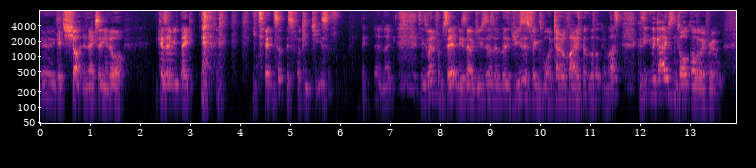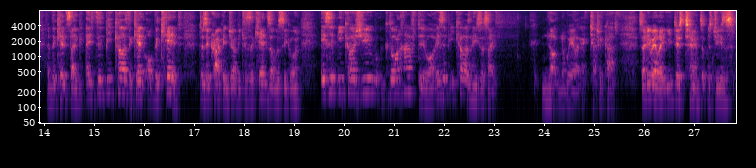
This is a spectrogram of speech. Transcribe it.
gets shot, and next thing you know, because every like, he turns up as fucking Jesus. and like, so he's went from Satan, he's now Jesus, and the Jesus thing's more terrifying than the fucking mask, because the guy doesn't talk all the way through. And the kid's like, is it because the kid, or the kid does a cracking job because the kid's obviously going, is it because you don't have to, or is it because? And he's just like nodding away like a Cheshire cat. So anyway, like he just turns up as Jesus.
